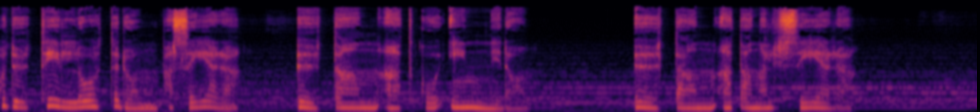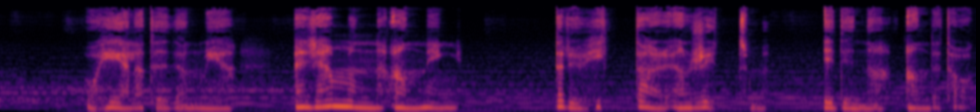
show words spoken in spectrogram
Och du tillåter dem passera utan att gå in i dem. Utan att analysera. Och hela tiden med en jämn andning där du hittar en rytm i dina andetag.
